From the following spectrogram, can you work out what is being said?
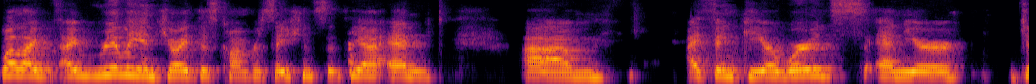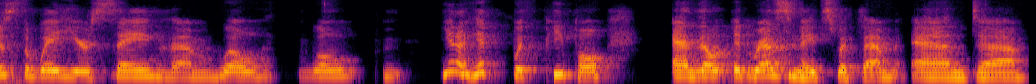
Well, I I really enjoyed this conversation, Cynthia, and um, I think your words and your just the way you're saying them will will you know hit with people and it resonates with them. And, uh,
